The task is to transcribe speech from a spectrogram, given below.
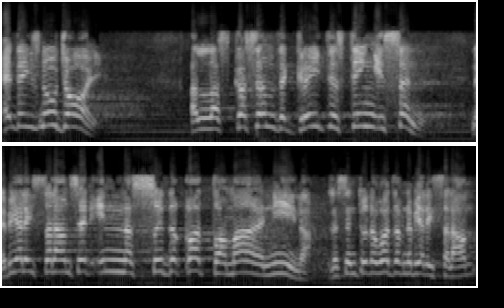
And there is no joy. Allah's qasam, the greatest thing is sin. Nabi alayhi salam said, Inna sidqa tamanina. Listen to the words of Nabi alayhi salam.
